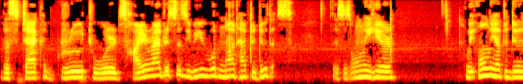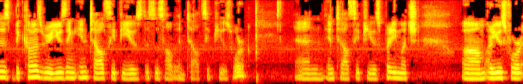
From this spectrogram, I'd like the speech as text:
the stack grew towards higher addresses, we would not have to do this. This is only here we only have to do this because we're using Intel CPUs. This is how Intel CPUs work. And Intel CPUs pretty much um, are used for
